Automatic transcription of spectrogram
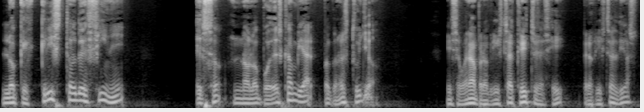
Lo que Cristo define, eso no lo puedes cambiar porque no es tuyo. Y dice, bueno, pero Cristo es Cristo. Y sí, pero Cristo es Dios.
